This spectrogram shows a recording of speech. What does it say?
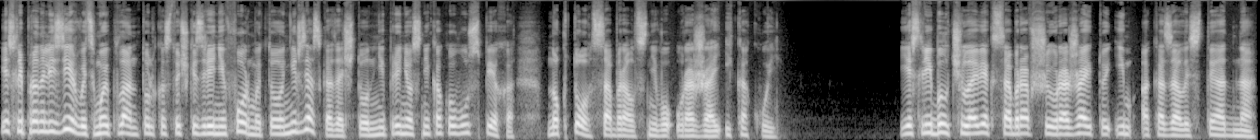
Если проанализировать мой план только с точки зрения формы, то нельзя сказать, что он не принес никакого успеха. Но кто собрал с него урожай и какой? Если и был человек, собравший урожай, то им оказалась ты одна.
